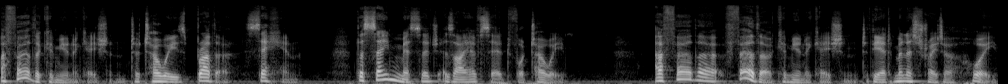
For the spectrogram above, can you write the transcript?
A further communication to Towie's brother, Sechen. The same message as I have said for Towie. A further, further communication to the administrator Hui.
